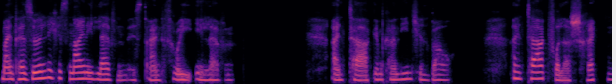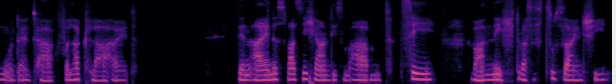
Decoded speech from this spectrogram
Mein persönliches 9-11 ist ein 3-11. Ein Tag im Kaninchenbau. Ein Tag voller Schrecken und ein Tag voller Klarheit. Denn eines war sicher an diesem Abend. C war nicht, was es zu sein schien.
